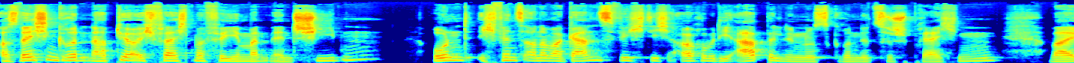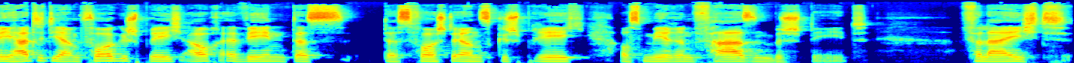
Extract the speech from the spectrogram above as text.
Aus welchen Gründen habt ihr euch vielleicht mal für jemanden entschieden? Und ich finde es auch nochmal ganz wichtig, auch über die Ablehnungsgründe zu sprechen, weil ihr hattet ja im Vorgespräch auch erwähnt, dass das Vorstellungsgespräch aus mehreren Phasen besteht. Vielleicht,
